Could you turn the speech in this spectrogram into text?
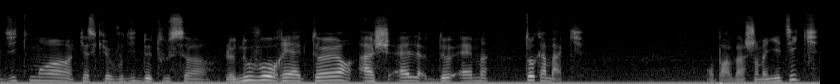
dites-moi, qu'est-ce que vous dites de tout ça? Le nouveau réacteur HL2M Tokamak. On parle d'un champ magnétique,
